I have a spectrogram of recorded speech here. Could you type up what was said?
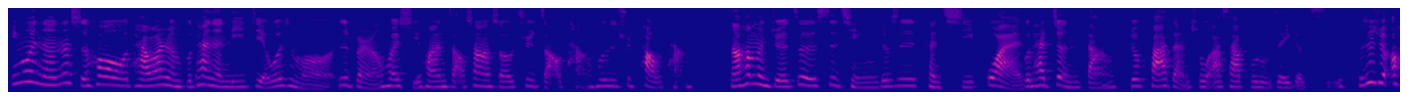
因为呢，那时候台湾人不太能理解为什么日本人会喜欢早上的时候去澡堂或是去泡汤，然后他们觉得这个事情就是很奇怪，不太正当，就发展出阿萨布鲁这一个词。我就觉得哦，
